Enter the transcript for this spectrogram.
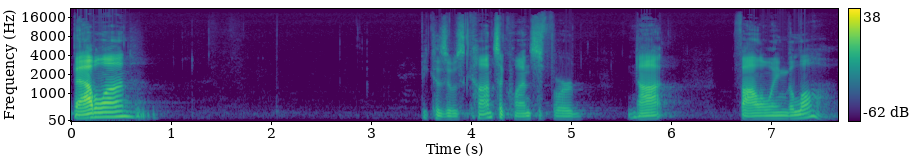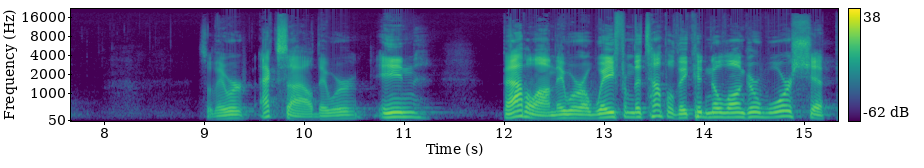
Babylon? Because it was consequence for not following the law. So they were exiled, they were in Babylon, they were away from the temple, they could no longer worship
